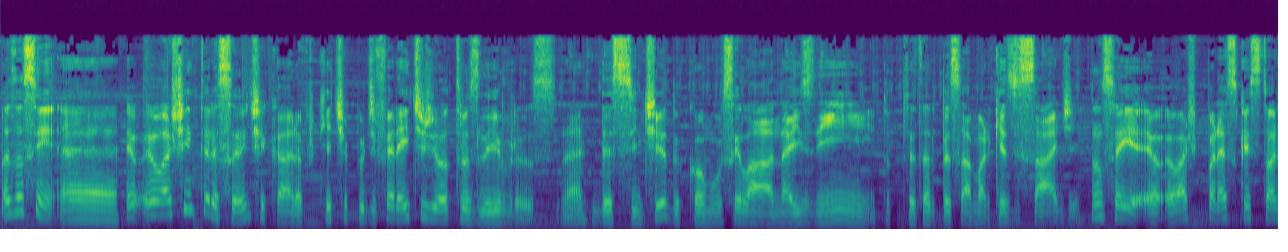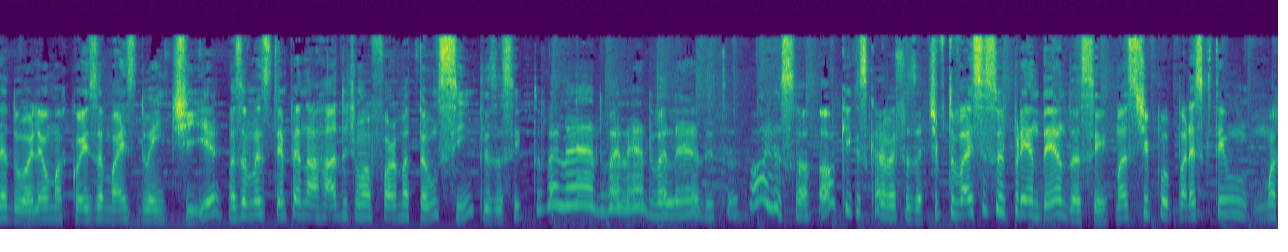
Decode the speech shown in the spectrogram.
Mas assim, é, eu, eu achei interessante, cara, porque, tipo, diferente de outros livros, né, desse sentido, como, sei lá, Anaïs Nin, tô tentando pensar, Marquês de Sade, não sei, eu, eu acho que parece que a história do olho é uma coisa mais doentia, mas ao mesmo tempo é narrado de uma forma tão simples, assim, que tu vai lendo, vai lendo, vai lendo, e tu, olha só, olha o que que esse cara vai fazer. Tipo, tu vai se surpreendendo, assim, mas, tipo, parece que tem um, uma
